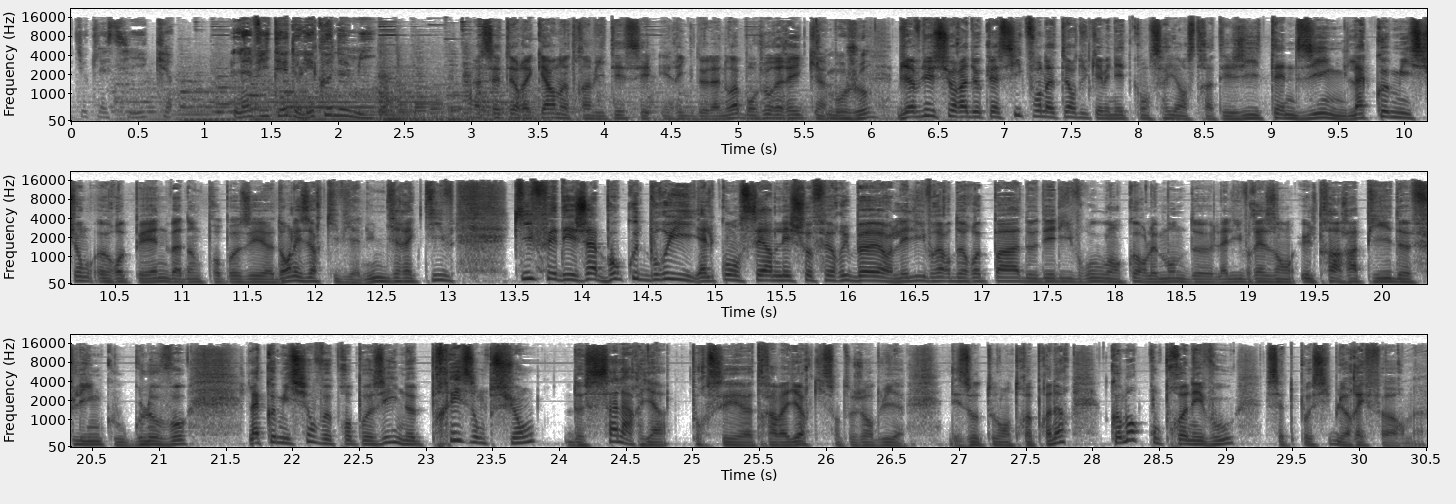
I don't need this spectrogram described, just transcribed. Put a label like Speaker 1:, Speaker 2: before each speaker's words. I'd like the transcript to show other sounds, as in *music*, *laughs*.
Speaker 1: Radio Classique, l'invité de l'économie.
Speaker 2: À 7h15, notre invité c'est Éric Delannoy. Bonjour Éric.
Speaker 3: Bonjour.
Speaker 2: Bienvenue sur Radio Classique, fondateur du cabinet de conseil en stratégie Tenzing. La Commission européenne va donc proposer dans les heures qui viennent une directive qui fait déjà beaucoup de bruit. Elle concerne les chauffeurs Uber, les livreurs de repas de Deliveroo ou encore le monde de la livraison ultra rapide, Flink ou Glovo. La Commission veut proposer une présomption de salariat pour ces euh, travailleurs qui sont aujourd'hui euh, des auto-entrepreneurs. Comment comprenez-vous cette possible réforme?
